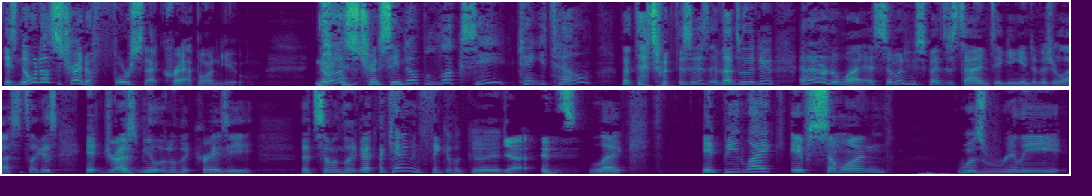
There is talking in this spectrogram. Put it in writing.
is no one else is trying to force that crap on you. No one else is trying to say, no, but look, see, can't you tell that that's what this is and that's what they do? And I don't know why. As someone who spends his time digging into visual assets like this, it drives me a little bit crazy that someone's like, I, I can't even think of a good yeah, it's like it'd be like if someone was really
